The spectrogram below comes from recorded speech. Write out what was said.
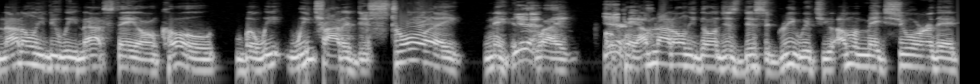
not only do we not stay on code, but we we try to destroy niggas. Yes. Like, Yeah. okay, I'm not only gonna just disagree with you, I'm gonna make sure that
